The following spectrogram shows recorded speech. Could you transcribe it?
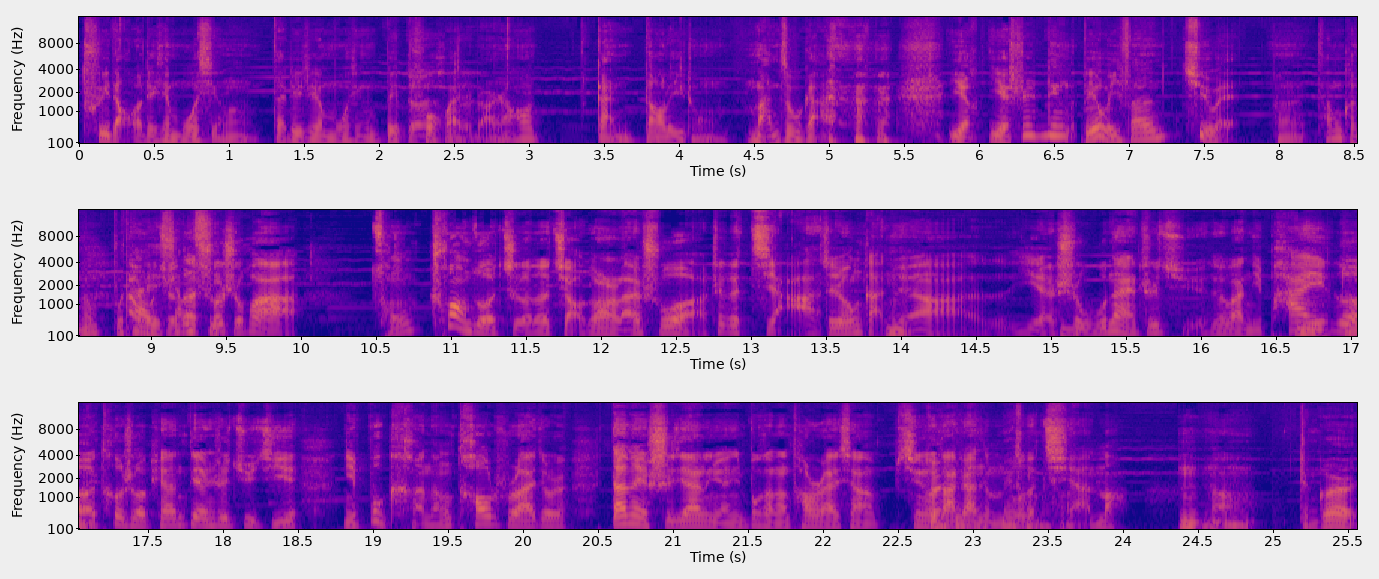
推倒了这些模型，在这些模型被破坏里边，然后感到了一种满足感，也也是另别有一番趣味。嗯，他们可能不哎，太相似我觉得说。实话，从创作者的角度上来说啊，这个假这种感觉啊，也是无奈之举，对吧？你拍一嗯个特摄片、电视剧集，你不可能掏出来，就是单位时间里面，你不可能掏出来像《星球大战》那么多的钱嘛。啊嗯嗯嗯，整个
